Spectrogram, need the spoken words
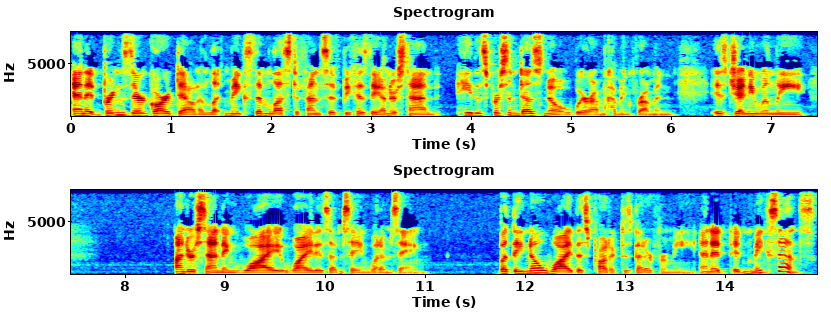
And it brings their guard down and let, makes them less defensive because they understand hey this person does know where i'm coming from and is genuinely understanding why why it is i'm saying what i'm saying. But they know why this product is better for me and it, it makes sense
